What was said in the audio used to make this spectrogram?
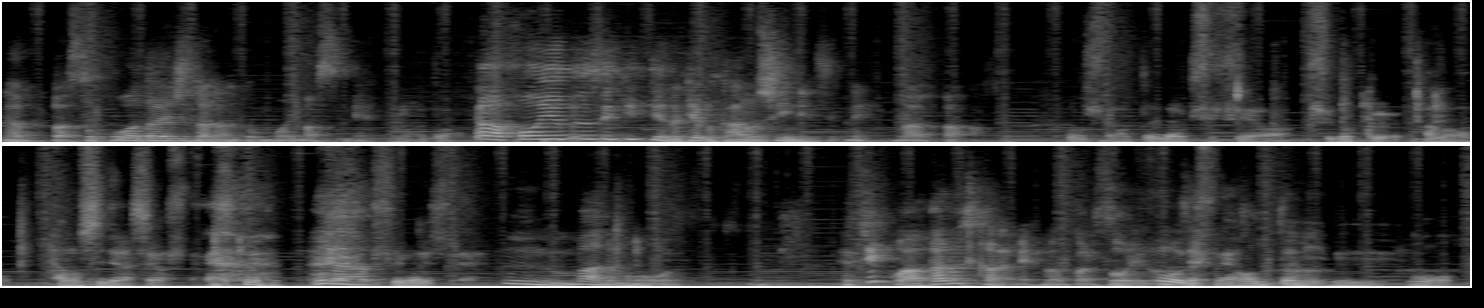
やっぱそこは大事だなと思いますね。なるほど。だからこういう分析っていうのは結構楽しいんですよね。まあ、やっぱそうですね、本当に直木先生はすごくあの楽しんでらっしゃいますね。いや、すごいですね。うん、まあでも、結構明るいからね、やっぱりそういうのそうですね、本当に。うんうん、もう、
